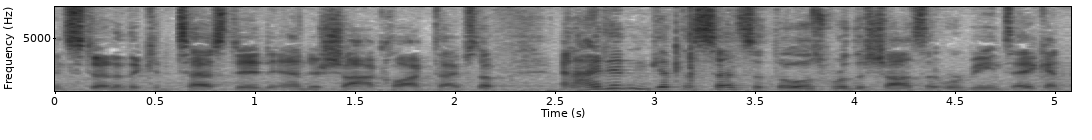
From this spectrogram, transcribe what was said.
instead of the contested and a shot clock type stuff. And I didn't get the sense that those were the shots that were being taken.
